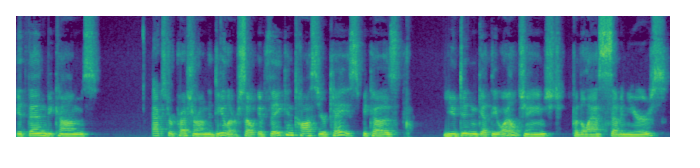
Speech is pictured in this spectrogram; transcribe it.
it then becomes extra pressure on the dealer. So if they can toss your case because you didn't get the oil changed for the last seven years,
